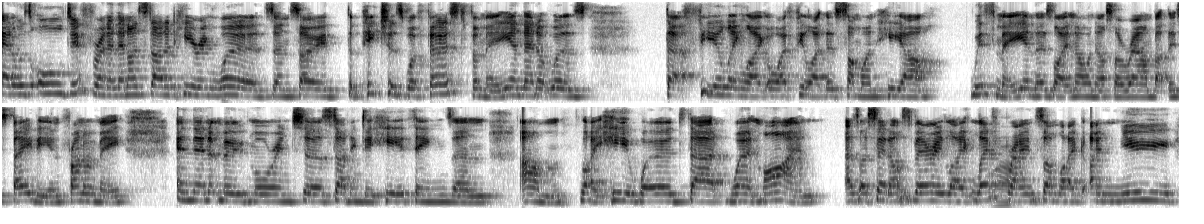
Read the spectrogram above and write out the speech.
and it was all different. And then I started hearing words, and so the pictures were first for me, and then it was that feeling like, oh, I feel like there's someone here with me, and there's like no one else around but this baby in front of me. And then it moved more into starting to hear things and um, like hear words that weren't mine. As I said, I was very like left Wow. brain, so I'm like I knew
